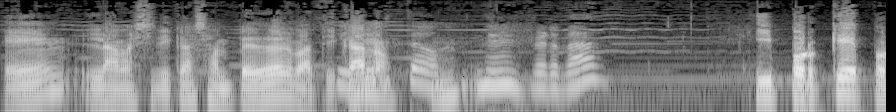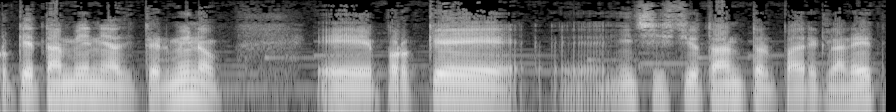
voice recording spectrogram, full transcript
en la Basílica San Pedro del Vaticano. ¿Mm? es verdad. ¿Y por qué? ¿Por qué también, ya termino, eh, por qué eh, insistió tanto el padre Claret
